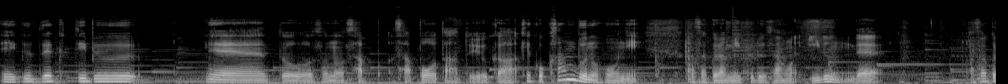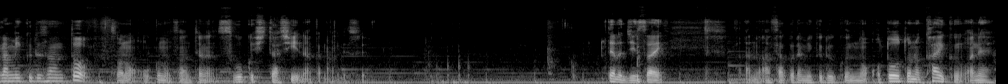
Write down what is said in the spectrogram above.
エグゼクティブ、えっ、ー、と、そのササポーターというか、結構幹部の方に朝倉未来さんはいるんで、朝倉未来さんとその奥野さんっていうのはすごく親しい仲なんですよ。ただ実際あの朝倉未来君の弟の海君はね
